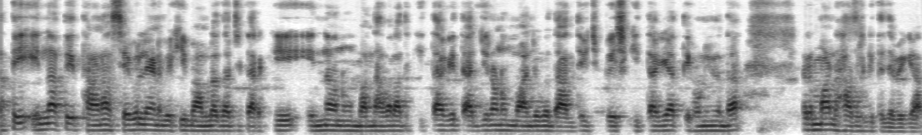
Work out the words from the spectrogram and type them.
ਅਤੇ ਇਹਨਾਂ ਤੇ ਥਾਣਾ ਸਿਵਲ ਲੈਣ ਵਿਖੇ ਮਾਮਲਾ ਦਰਜ ਕਰਕੇ ਇਹਨਾਂ ਨੂੰ ਬੰਦ ਹਵਾਲਾਤ ਕੀਤਾ ਗਿਆ ਤੇ ਅੱਜ ਇਹਨਾਂ ਨੂੰ ਮਾਨਯੋਗ ਅਦਾਲਤ ਦੇ ਵਿੱਚ ਪੇਸ਼ ਕੀਤਾ ਗਿਆ ਤੇ ਹੁਣ ਇਹਨਾਂ ਦਾ ਰਿਮਾਂਡ ਹਾਸਲ ਕੀਤਾ ਜਾਵੇਗਾ।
